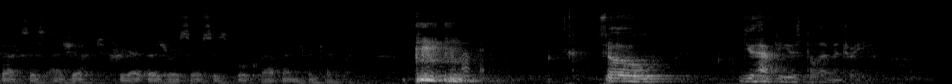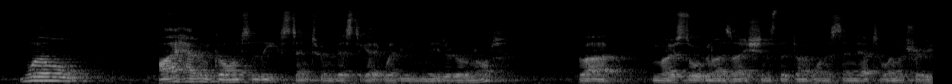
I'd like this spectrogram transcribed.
to access Azure to create those resources for Cloud Management Gateway. okay. So you have to use telemetry. Well, I haven't gone to the extent to investigate whether you need it or not, but most organisations that don't want to send out telemetry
